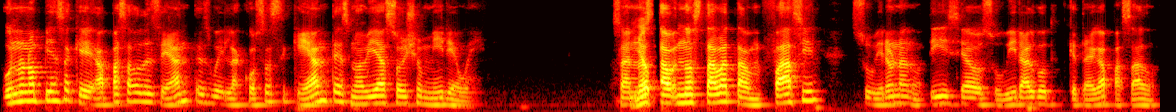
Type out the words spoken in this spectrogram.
uno no piensa que ha pasado desde antes, güey. La cosa es que antes no había social media, güey. O sea, no, estaba, no estaba tan fácil subir una noticia o subir algo que te haya pasado.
